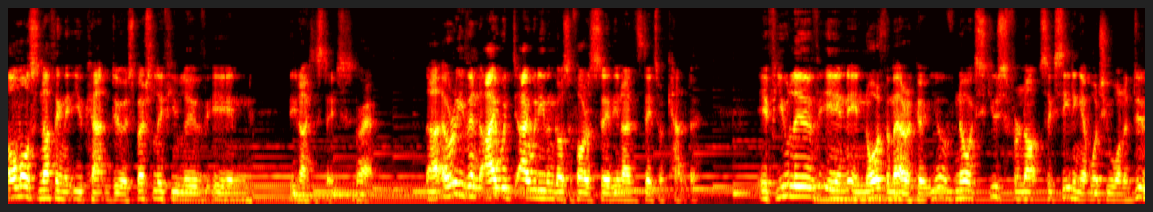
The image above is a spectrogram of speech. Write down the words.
almost nothing that you can't do, especially if you live in the United States, right. uh, or even I would I would even go so far as to say the United States or Canada. If you live in in North America, you have no excuse for not succeeding at what you want to do,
